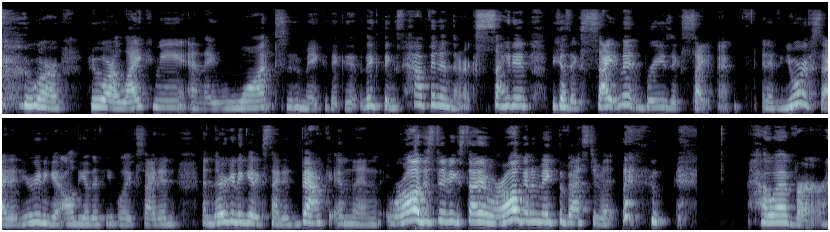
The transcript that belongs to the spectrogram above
who are who are like me and they want to make big, big things happen and they're excited because excitement breeds excitement. And if you're excited, you're going to get all the other people excited and they're going to get excited back and then we're all just going to be excited. We're all going to make the best of it. However,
